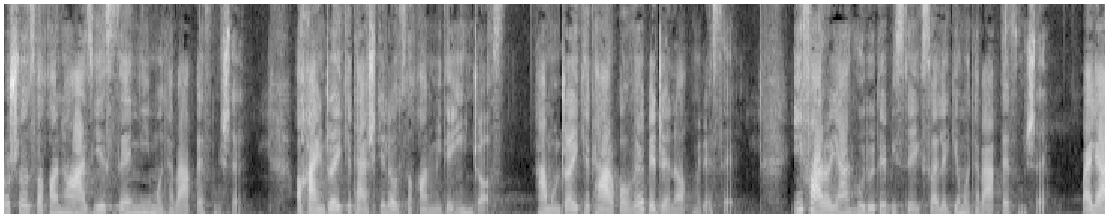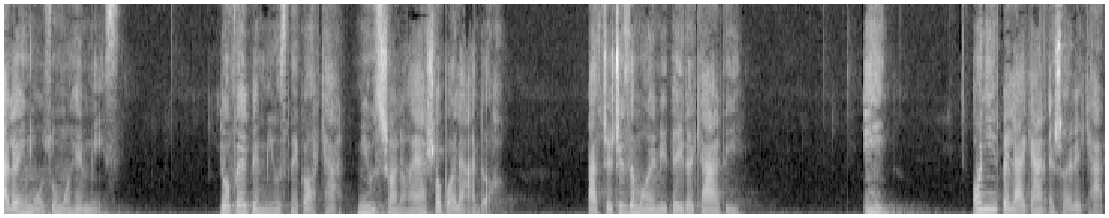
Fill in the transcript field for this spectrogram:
رشد استخوانها از یه سنی متوقف میشه. آخرین جایی که تشکیل استخوان میده اینجاست. همون جایی که ترقوه به جناق می‌رسه. این فرایند حدود 21 سالگی متوقف میشه. ولی الان این موضوع مهم نیست. لوول به میوز نگاه کرد. میوز شانههایش را بالا انداخت. پس چه چیز مهمی پیدا کردی؟ این. اونیر به لگن اشاره کرد.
